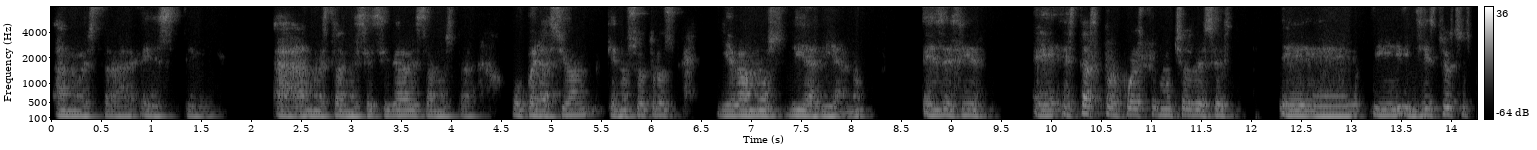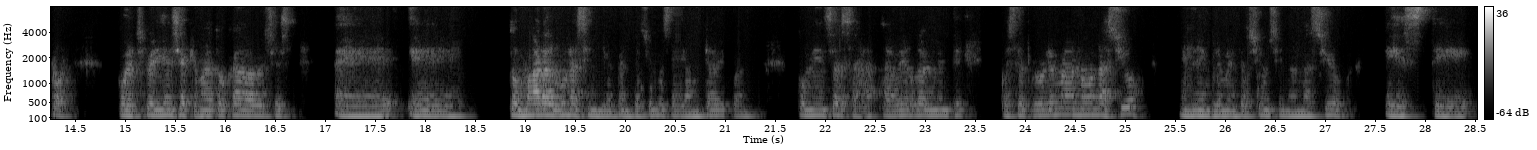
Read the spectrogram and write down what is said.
a nuestra, este, a nuestras necesidades, a nuestra operación que nosotros llevamos día a día, ¿no? Es decir, eh, estas propuestas muchas veces, eh, y insisto, esto es por, por experiencia que me ha tocado a veces eh, tomar algunas implementaciones a la mitad y cuando comienzas a, a, ver realmente, pues el problema no nació en la implementación, sino nació este,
